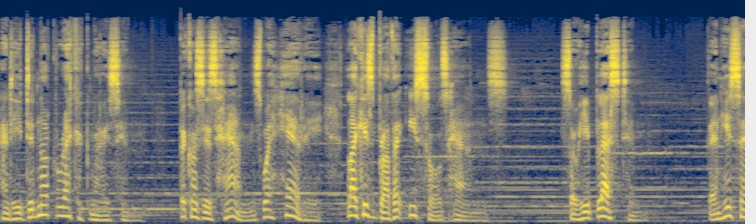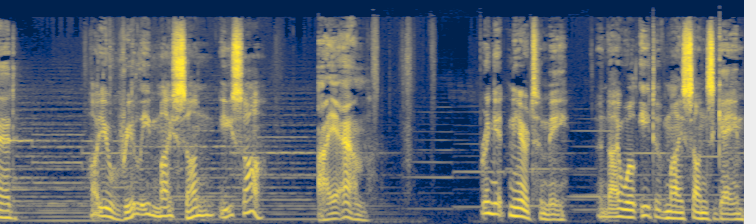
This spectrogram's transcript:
And he did not recognize him, because his hands were hairy, like his brother Esau's hands. So he blessed him. Then he said, Are you really my son Esau? I am. Bring it near to me, and I will eat of my son's game,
